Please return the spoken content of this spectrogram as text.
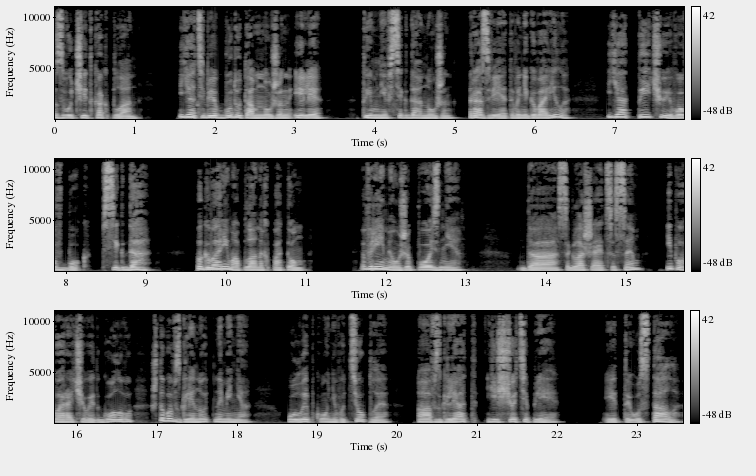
Звучит как план. Я тебе буду там нужен или...» «Ты мне всегда нужен. Разве я этого не говорила?» «Я тычу его в бок. Всегда. Поговорим о планах потом. Время уже позднее». «Да», — соглашается Сэм и поворачивает голову, чтобы взглянуть на меня. Улыбка у него теплая, а взгляд еще теплее. «И ты устала?»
